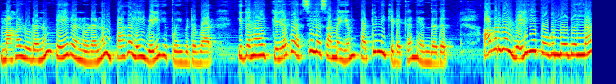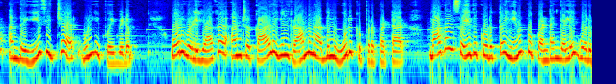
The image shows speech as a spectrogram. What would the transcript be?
மகளுடனும் பேரனுடனும் பகலில் வெளியே போய்விடுவார் இதனால் கிழவர் சில சமயம் பட்டினி கிடக்க நேர்ந்தது. அவர்கள் வெளியே போகும்போதெல்லாம் அந்த ஈசி சேர் உள்ளே போய்விடும். ஒரு வழியாக அன்று காலையில் ராமநாதன் ஊருக்கு புறப்பட்டார். மகள் செய்து கொடுத்த இனிப்பு பண்டங்களை ஒரு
